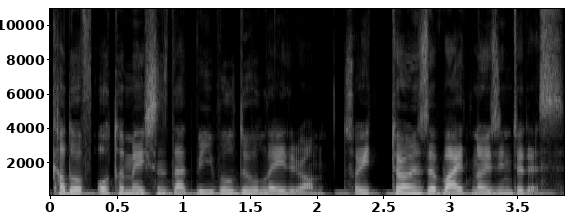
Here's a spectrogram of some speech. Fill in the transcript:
cutoff automations that we will do later on. So it turns the white noise into this.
